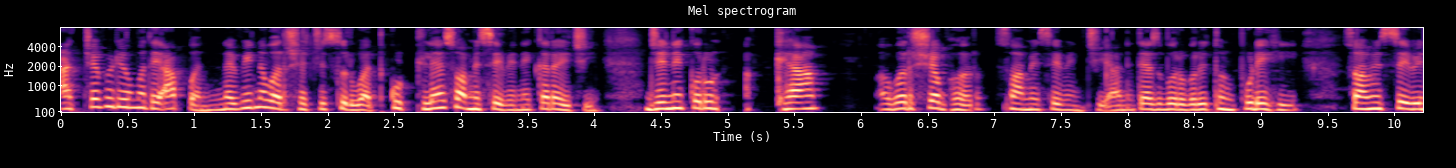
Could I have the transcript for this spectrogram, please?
आजच्या व्हिडिओमध्ये आपण नवीन वर्षाची सुरुवात कुठल्या स्वामी सेवेने करायची? जेणेकरून अख्ख्या वर्षभर स्वामी सेवेंची आणि त्याचबरोबर इथून पुढेही स्वामी सेवे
